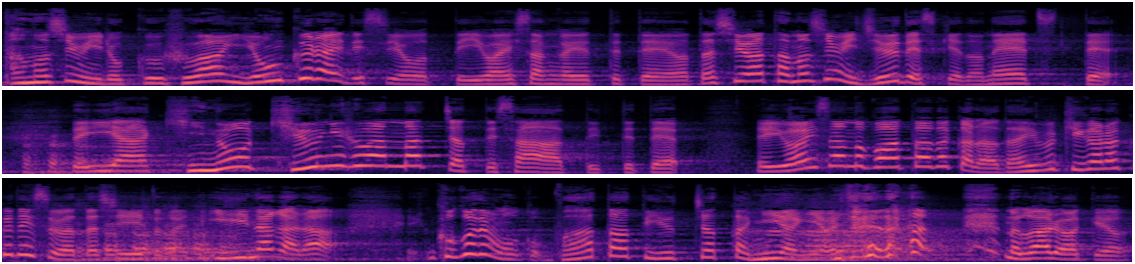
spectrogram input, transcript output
楽しみ6、不安4くらいですよって岩井さんが言ってて、私は楽しみ10ですけどねっ、つって。で、いや、昨日急に不安になっちゃってさ、って言ってて。で岩井さんのバーターだからだいぶ気が楽です私とか言いながら、ここでもこうバーターって言っちゃったニヤニヤみたいなのがあるわけよ。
